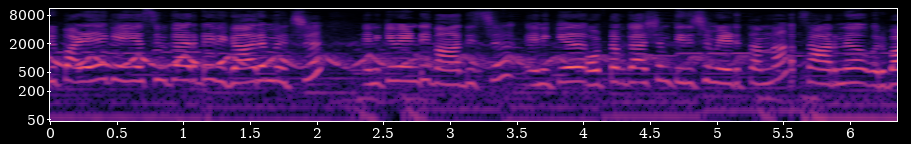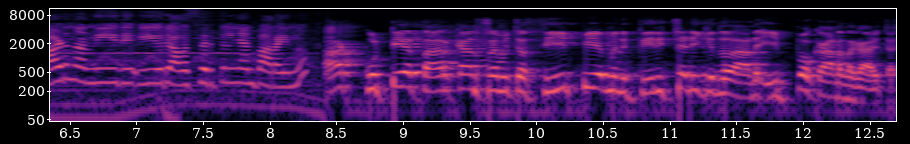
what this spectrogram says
ഒരു പഴയ കെ എസ് യുക്കാരുടെ വികാരം വെച്ച് എനിക്ക് വേണ്ടി വാദിച്ച് എനിക്ക് വോട്ടവകാശം തിരിച്ചു മേടിത്തന്ന സാറിന് ഒരുപാട് നന്ദി. ഈ- ഒരു അവസരത്തിൽ ഞാൻ പറയുന്നു. ആ കുട്ടിയെ താർക്കാൻ ശ്രമിച്ച സി പി എമ്മിന് തിരിച്ചടിക്കുന്നതാണ് ഇപ്പോൾ കാണുന്ന കാഴ്ച.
